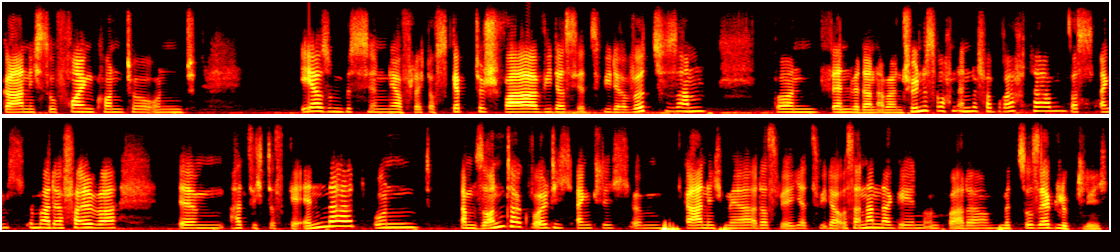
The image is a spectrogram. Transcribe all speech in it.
gar nicht so freuen konnte und eher so ein bisschen, ja, vielleicht auch skeptisch war, wie das jetzt wieder wird zusammen. Und wenn wir dann aber ein schönes Wochenende verbracht haben, was eigentlich immer der Fall war, ähm, hat sich das geändert und am Sonntag wollte ich eigentlich ähm, gar nicht mehr, dass wir jetzt wieder auseinandergehen und war damit so sehr glücklich.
